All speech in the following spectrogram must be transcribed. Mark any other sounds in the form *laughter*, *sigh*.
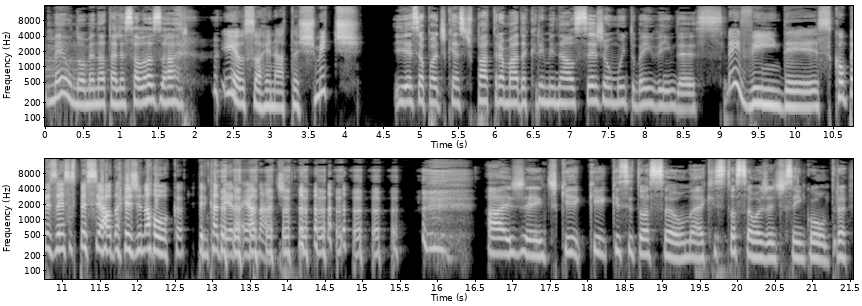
Meu nome é Natália Salazar. E eu sou a Renata Schmidt. E esse é o podcast Pátria Amada Criminal. Sejam muito bem-vindas. Bem-vindes! Com presença especial da Regina Roca. Brincadeira, é a *laughs* Nath. *laughs* Ai, gente, que, que, que situação, né? Que situação a gente se encontra.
